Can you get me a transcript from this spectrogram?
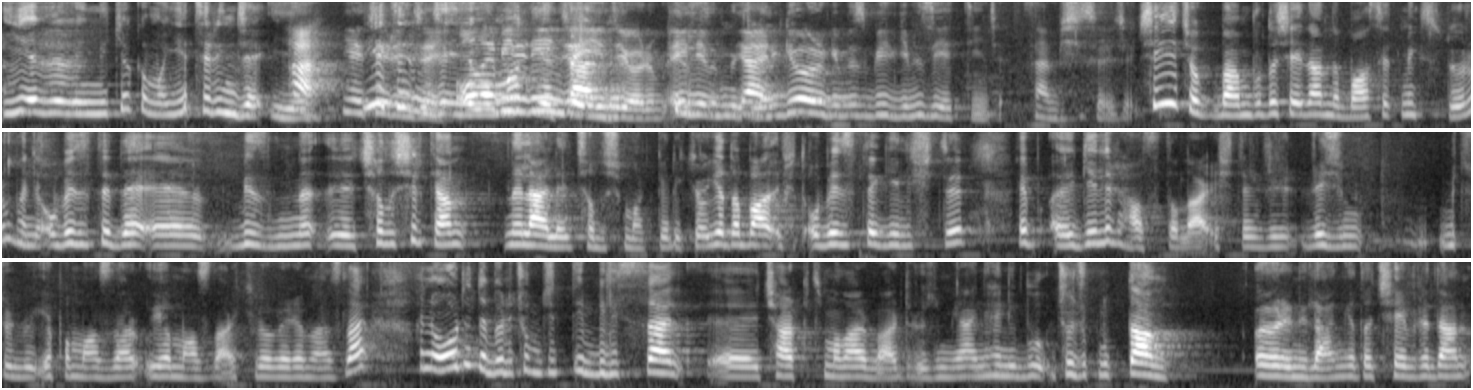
iyi ebeveynlik yok ama yeterince iyi. Ha, yeterince, iyi olmak olabildiğince iyi diyorum. Elim Kesinlikle. yani görgümüz, bilgimiz yettiğince. Sen bir şey söyleyeceksin. Şeyi çok ben burada şeyden de bahsetmek istiyorum. Hani obezitede e, biz ne- e, çalışırken nelerle çalışmak gerekiyor? Ya da işte obezite gelişti. Hep e, gelir hastalar işte re- rejim bir türlü yapamazlar, uyamazlar, kilo veremezler. Hani orada da böyle çok ciddi bilişsel e, çarpıtmalar vardır özüm. Yani hani bu çocukluktan öğrenilen ya da çevreden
